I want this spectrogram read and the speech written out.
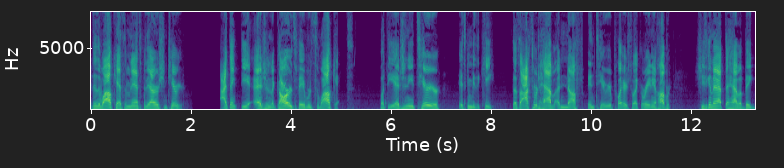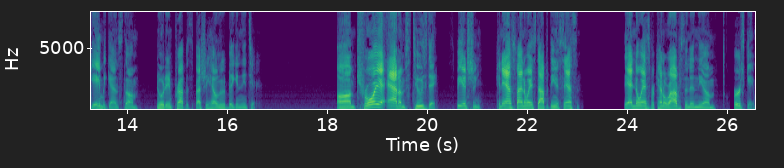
do the Wildcats have an answer for the Irish interior? I think the edge in the guards favors the Wildcats, but the edge in the interior is going to be the key. Does Oxford have enough interior players like Arania Hubbard? She's going to have to have a big game against um, Notre Dame Prep, especially handling the big in the interior. Um, Troy Adams Tuesday. It's be interesting. Can Adams find a way to stop Athena Sanson? They had no answer for Kendall Robertson in the um, first game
